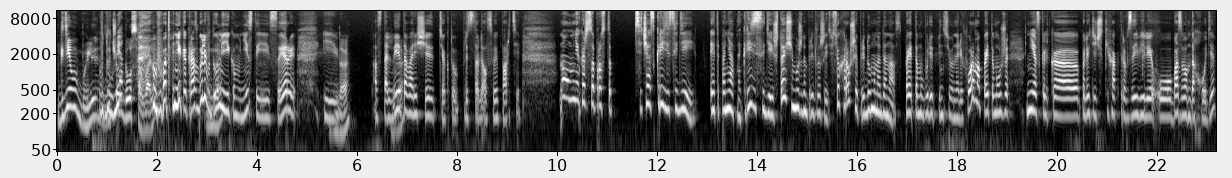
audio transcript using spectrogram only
Где вы были? В За Думе. чего голосовали? Вот они как раз были в Да. Думе, и коммунисты, и эсеры, и Да. остальные Да. товарищи, те, кто представлял свои партии. Ну, мне кажется, просто сейчас кризис идей. Это понятно, кризис идей. Что еще можно предложить? Все хорошее придумано до нас. Поэтому будет пенсионная реформа, поэтому уже несколько политических акторов заявили о базовом доходе.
